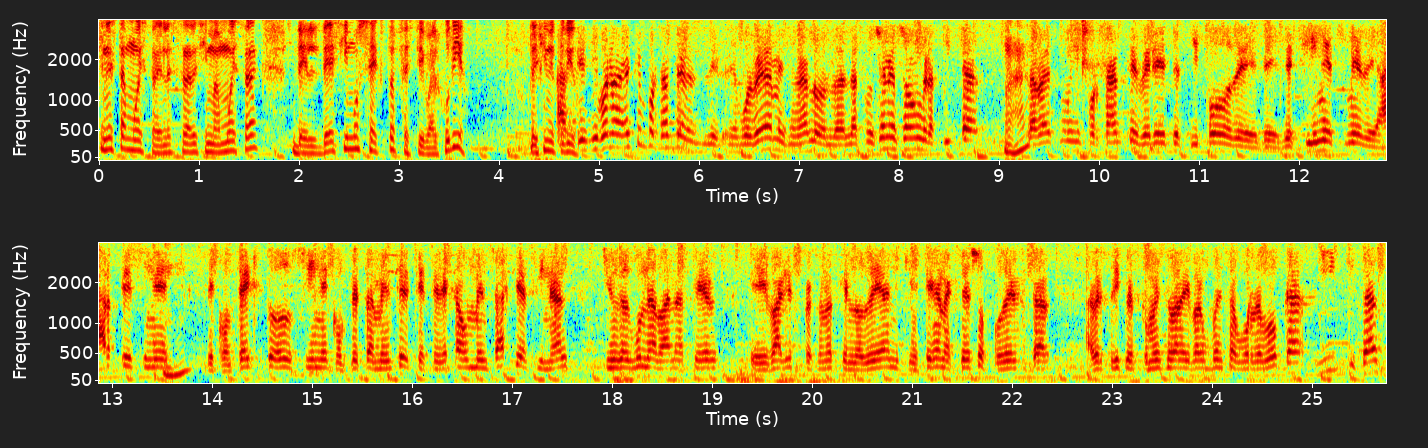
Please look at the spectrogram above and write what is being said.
en esta muestra, en esta décima muestra del décimo sexto Festival Judío. De cine judío. Es, y bueno, es importante volver a mencionarlo. las funciones son gratuitas. La verdad es muy importante ver este tipo de, de, cine, cine de arte, cine de contexto, cine completamente que te deja un mensaje al final. Sin duda alguna van a ser eh, varias personas que lo vean y quienes tengan acceso a poder estar a ver películas como esta van a llevar un buen sabor de boca y quizás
